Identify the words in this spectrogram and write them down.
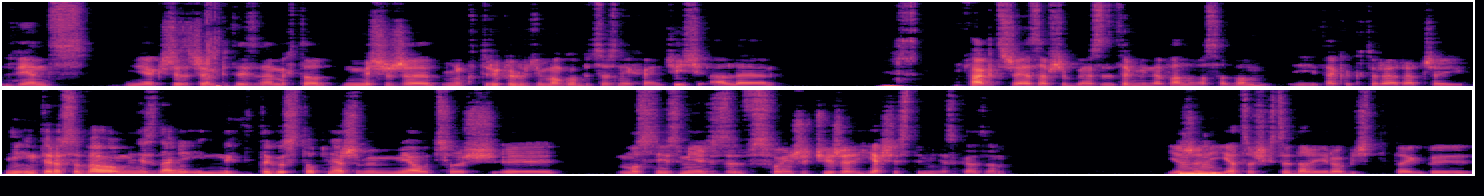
więc jak się zacząłem pytać znajomych, to myślę, że niektórych ludzi mogłoby co zniechęcić, ale fakt, że ja zawsze byłem zdeterminowaną osobą i taka, która raczej nie interesowało mnie zdanie innych do tego stopnia, żebym miał coś y, mocniej zmieniać w swoim życiu, jeżeli ja się z tym nie zgadzam. Jeżeli Mhm. ja coś chcę dalej robić, to, to jakby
